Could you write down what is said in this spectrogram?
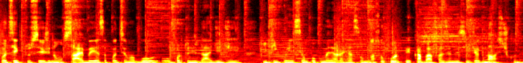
Pode ser que tu seja não saiba e essa pode ser uma boa oportunidade de, enfim, conhecer um pouco melhor a reação do nosso corpo e acabar fazendo esse diagnóstico, né?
